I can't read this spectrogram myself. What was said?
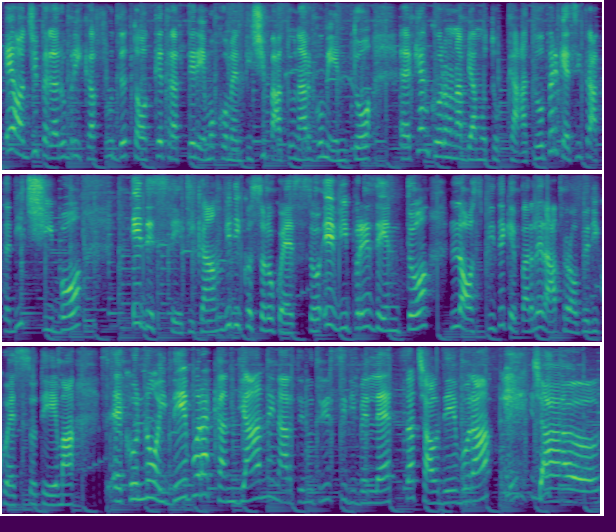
e oggi per la rubrica Food Talk tratteremo come anticipato un argomento eh, che ancora non abbiamo toccato perché si tratta di cibo ed estetica. Vi dico solo questo e vi presento l'ospite che parlerà proprio di questo tema. È con noi Deborah Candian in arte nutrirsi di bellezza. Ciao Deborah. Ciao,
